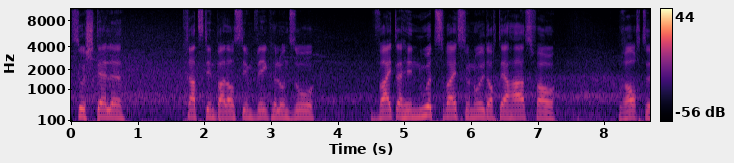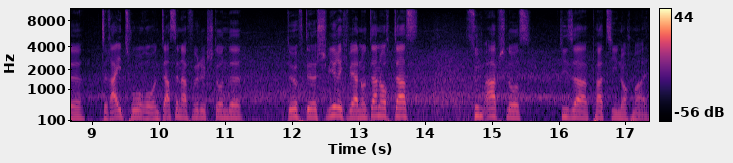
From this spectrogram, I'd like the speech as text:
zur Stelle, kratzt den Ball aus dem Winkel und so weiterhin nur 2 zu 0, doch der HSV brauchte drei Tore und das in einer Viertelstunde dürfte schwierig werden. Und dann auch das zum Abschluss dieser Partie nochmal.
